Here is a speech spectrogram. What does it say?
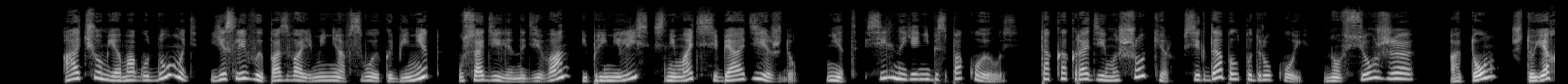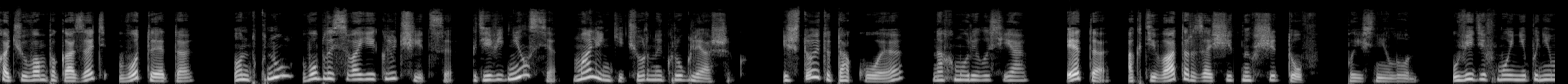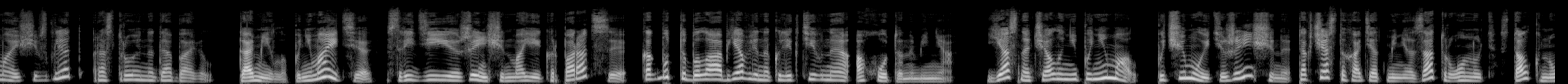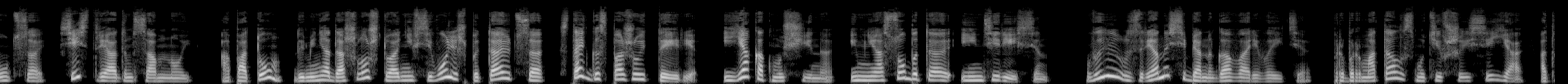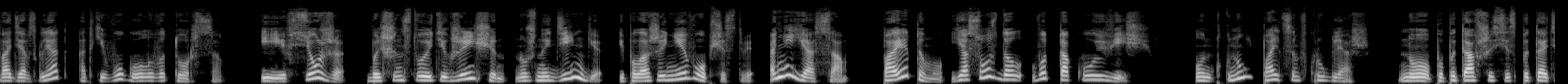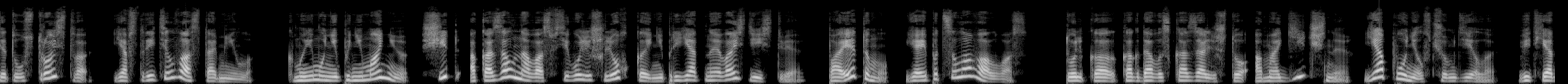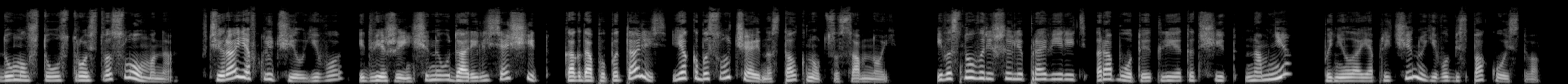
«А о чем я могу думать, если вы позвали меня в свой кабинет, усадили на диван и принялись снимать с себя одежду?» Нет, сильно я не беспокоилась, так как родимый шокер всегда был под рукой. Но все же о том, что я хочу вам показать вот это. Он ткнул в область своей ключицы, где виднелся маленький черный кругляшек. «И что это такое?» — нахмурилась я. «Это активатор защитных щитов», — пояснил он. Увидев мой непонимающий взгляд, расстроенно добавил. Тамила, понимаете, среди женщин моей корпорации как будто была объявлена коллективная охота на меня. Я сначала не понимал, почему эти женщины так часто хотят меня затронуть, столкнуться, сесть рядом со мной. А потом до меня дошло, что они всего лишь пытаются стать госпожой Терри, и я, как мужчина, им не особо-то и интересен. Вы зря на себя наговариваете пробормотала смутившаяся я, отводя взгляд от его голого торса. И все же большинству этих женщин нужны деньги и положение в обществе, а не я сам. Поэтому я создал вот такую вещь. Он ткнул пальцем в кругляш. Но, попытавшись испытать это устройство, я встретил вас, Томила. К моему непониманию, щит оказал на вас всего лишь легкое неприятное воздействие. Поэтому я и поцеловал вас. Только когда вы сказали, что амагичное, я понял, в чем дело. Ведь я думал, что устройство сломано. Вчера я включил его, и две женщины ударились о щит, когда попытались якобы случайно столкнуться со мной. И вы снова решили проверить, работает ли этот щит на мне? Поняла я причину его беспокойства.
